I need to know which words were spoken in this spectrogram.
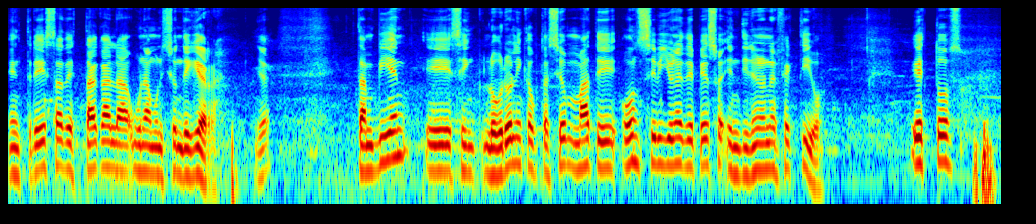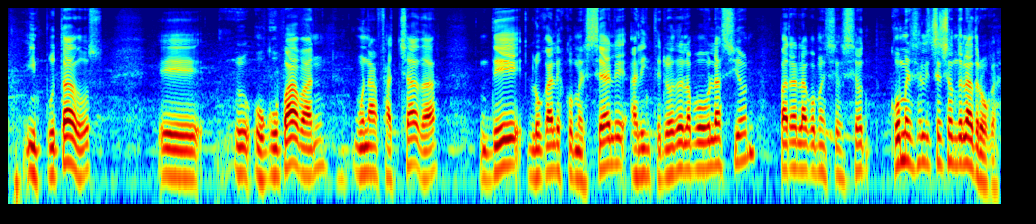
Entre esas destaca una munición de guerra. También eh, se logró la incautación más de 11 millones de pesos en dinero en efectivo. Estos imputados eh, ocupaban una fachada de locales comerciales al interior de la población para la comercialización, de la droga,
